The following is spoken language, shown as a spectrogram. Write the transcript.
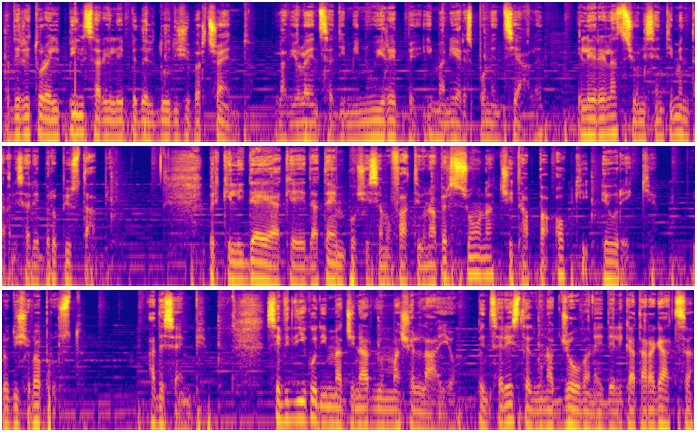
Addirittura il PIL salirebbe del 12%, la violenza diminuirebbe in maniera esponenziale e le relazioni sentimentali sarebbero più stabili. Perché l'idea che da tempo ci siamo fatti una persona ci tappa occhi e orecchie, lo diceva Proust. Ad esempio, se vi dico di immaginarvi un macellaio, pensereste ad una giovane e delicata ragazza?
